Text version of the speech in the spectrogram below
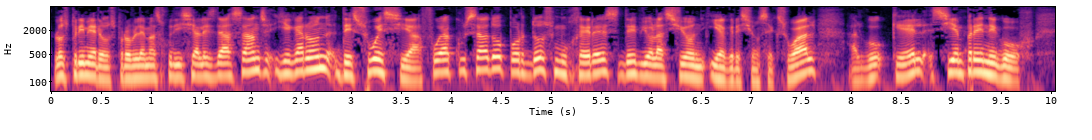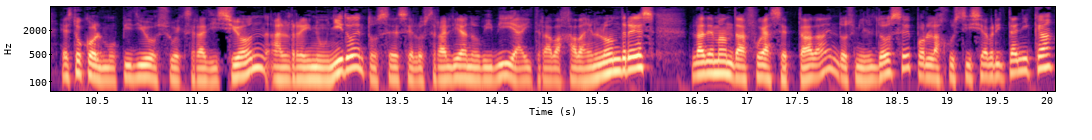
Los primeros problemas judiciales de Assange llegaron de Suecia. Fue acusado por dos mujeres de violación y agresión sexual, algo que él siempre negó Estocolmo pidió su extradición al Reino Unido, entonces el australiano vivía y trabajaba en Londres. La demanda fue aceptada en 2012 por la justicia británica,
